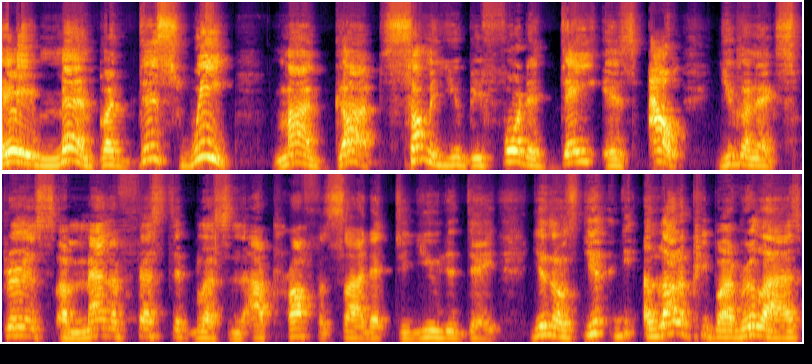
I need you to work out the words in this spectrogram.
Amen. But this week, my God, some of you, before the day is out, you're going to experience a manifested blessing. I prophesy that to you today. You know, you, a lot of people, I realize,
